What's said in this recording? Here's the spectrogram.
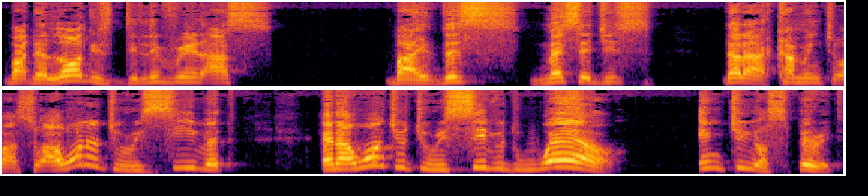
But the Lord is delivering us by these messages that are coming to us. So I wanted to receive it and I want you to receive it well into your spirit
